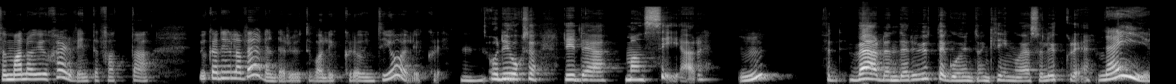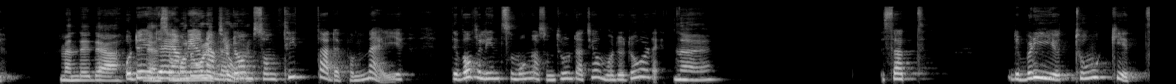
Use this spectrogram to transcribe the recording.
För man har ju själv inte fattat, hur kan hela världen där ute vara lycklig och inte jag är lycklig? Mm. Och det är också det, är det man ser. Mm. För världen där ute går ju inte omkring och är så lycklig. Nej! Men det är det Och det är det jag menar med tror. de som tittade på mig. Det var väl inte så många som trodde att jag mådde dåligt. Nej. Så att det blir ju tokigt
